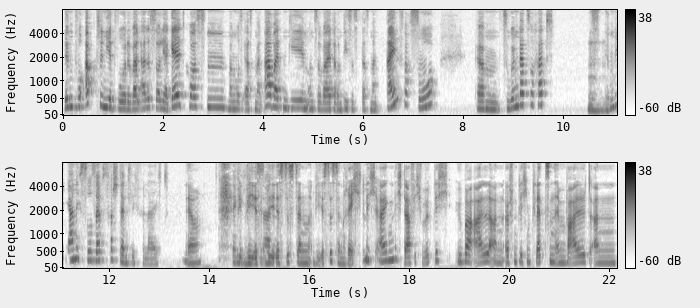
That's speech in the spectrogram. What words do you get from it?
irgendwo abtrainiert wurde, weil alles soll ja Geld kosten, man muss erstmal arbeiten gehen und so weiter. Und dieses, dass man einfach so ähm, Zugang dazu hat, ist mhm. irgendwie gar nicht so selbstverständlich vielleicht. Ja. Wie, wie, ist, wie ist es denn, wie ist es denn rechtlich mhm. eigentlich? Darf ich wirklich überall an öffentlichen Plätzen im Wald, an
